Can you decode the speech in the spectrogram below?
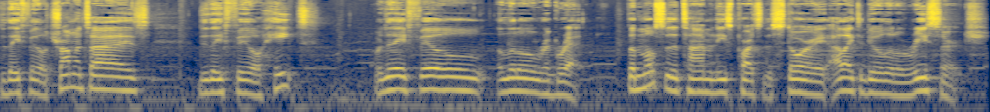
Do they feel traumatized? Do they feel hate? Or do they feel a little regret? But most of the time in these parts of the story, I like to do a little research.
